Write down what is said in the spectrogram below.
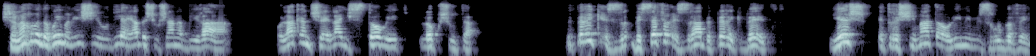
כשאנחנו מדברים על איש יהודי היה בשושן הבירה, עולה כאן שאלה היסטורית לא פשוטה. בפרק, בספר עזרא, בפרק ב', יש את רשימת העולים עם זרובבל,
